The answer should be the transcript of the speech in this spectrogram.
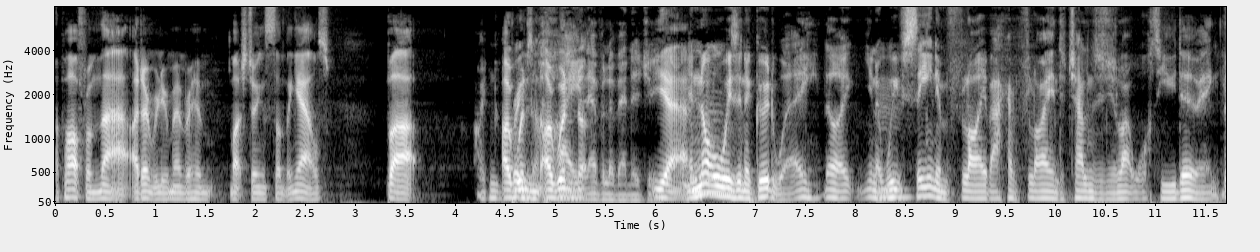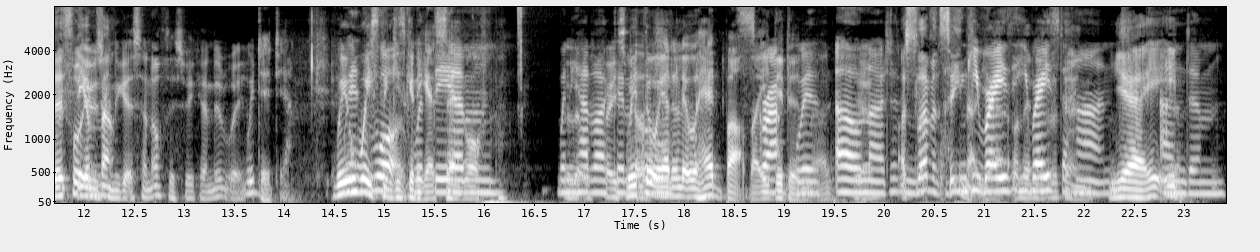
apart from that, I don't really remember him much doing something else. But I, I wouldn't a I wouldn't high level of energy. Yeah. and not always in a good way. Like you know, Mm. we've seen him fly back and fly into challenges. And You're like, what are you doing? We There's thought the he was amount- going to get sent off this weekend, didn't we? We did, yeah. We With always think he's going to get the, sent um, off. When he had like a We thought he had a little headbutt, but he didn't. with. Oh Yeah. no, I, didn't. I still haven't seen think that he raised on he the end of raised a thing. hand. Yeah, he- he- and um,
